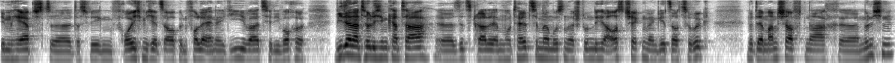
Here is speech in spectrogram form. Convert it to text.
im Herbst. Äh, deswegen freue ich mich jetzt auch, bin voller Energie, war jetzt hier die Woche wieder natürlich in Katar, äh, sitzt gerade im Hotelzimmer, muss eine Stunde hier auschecken, dann geht es auch zurück mit der Mannschaft nach äh, München.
